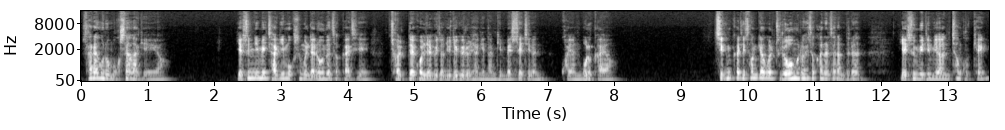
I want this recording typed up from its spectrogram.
사랑으로 묵상하기예요. 예수님이 자기 목숨을 내놓으면서까지 절대 권력이 전 유대교를 향해 남긴 메시지는 과연 뭘까요? 지금까지 성경을 두려움으로 해석하는 사람들은 예수 믿으면 천국행,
